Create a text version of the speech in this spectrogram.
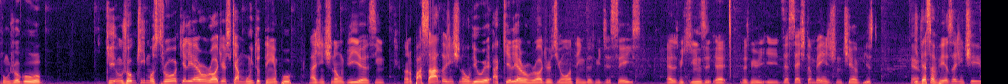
Foi um jogo que um jogo que mostrou aquele Aaron Rodgers que há muito tempo a gente não via, assim. Ano passado a gente não viu aquele Aaron Rodgers de ontem, em 2016, é, 2015, é, 2017 também, a gente não tinha visto. É. E dessa vez a gente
